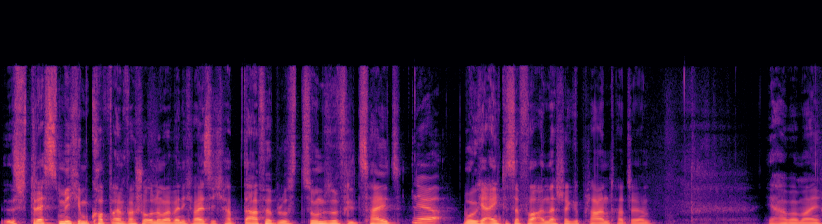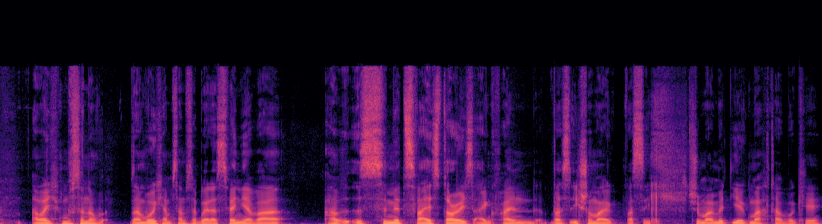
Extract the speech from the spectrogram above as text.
es stresst mich im Kopf einfach schon immer, wenn ich weiß, ich habe dafür bloß so und so viel Zeit, Ja. wo ich eigentlich das davor anders schon geplant hatte. Ja, aber Mai. Aber ich muss dann noch, dann wo ich am Samstag bei der Svenja war, es sind mir zwei Stories eingefallen, was ich schon mal, was ich schon mal mit ihr gemacht habe, okay?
